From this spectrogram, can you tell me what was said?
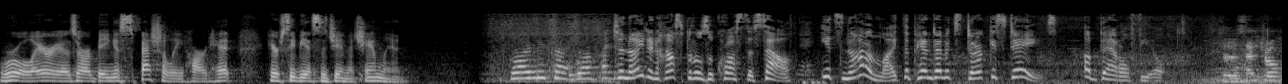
Rural areas are being especially hard hit. Here, CBS's Janet Shamlian. Tonight in hospitals across the South, it's not unlike the pandemic's darkest days a battlefield. To the central.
